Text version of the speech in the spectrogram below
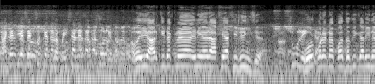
સાગઠિયા સાહેબ શું કહેતા હતા? પૈસા લેતા હતા શું કહેતા હવે એ આર્કિટેક્ટને એની હારે આખી આખી લિંક છે. હા, શું લઈ કોર્પોરેટર પદ અધિકારીને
